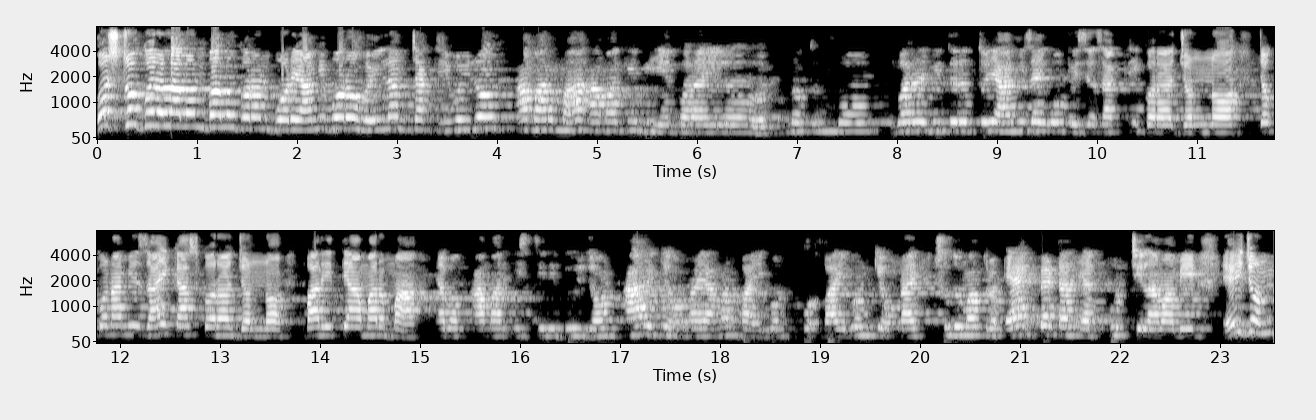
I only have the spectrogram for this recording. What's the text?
কষ্ট করে লালন পালন করার পরে আমি বড় হইলাম, চাকরি হইল। আমার মা আমাকে বিয়ে করাইলো। নতুন বউ। ঘরের ভিতরে তুই আমি যাই অফিসে চাকরি করার জন্য, যখন আমি যাই কাজ করার জন্য, বাড়িতে আমার মা এবং আমার স্ত্রী দুইজন, আর কেউ নাই, আমার ভাই বোন ভাই বোন কেউ নাই, শুধুমাত্র এক বেটার, এক ফুট ছিলাম আমি। এই জন্য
